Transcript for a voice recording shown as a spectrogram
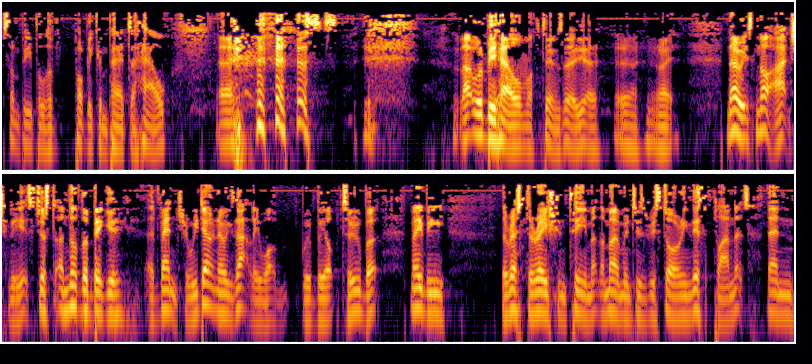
some people have probably compared to hell. Uh, that would be hell, Tim. So yeah, yeah, right. No, it's not actually. It's just another big adventure. We don't know exactly what we'll be up to, but maybe the restoration team at the moment is restoring this planet. Then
